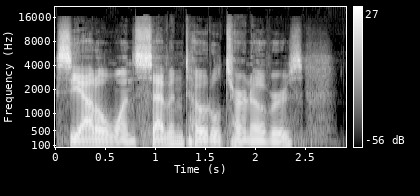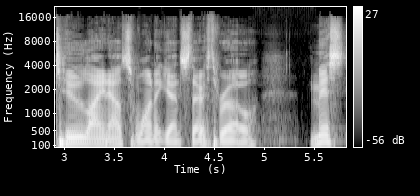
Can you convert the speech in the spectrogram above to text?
Seattle won seven total turnovers, two lineouts won against their throw, missed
